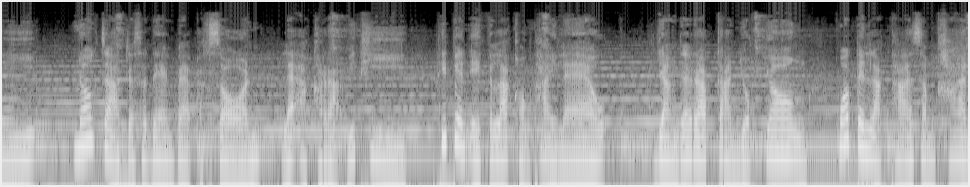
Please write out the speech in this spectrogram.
นี้ นอกจากจะแสดงแบบอักษรและอักขระวิธีที่เป็นเอกลักษณ์ของไทยแล้ว ยังได้รับการยกย่องว่าเป็นหลักฐานสำคัญ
